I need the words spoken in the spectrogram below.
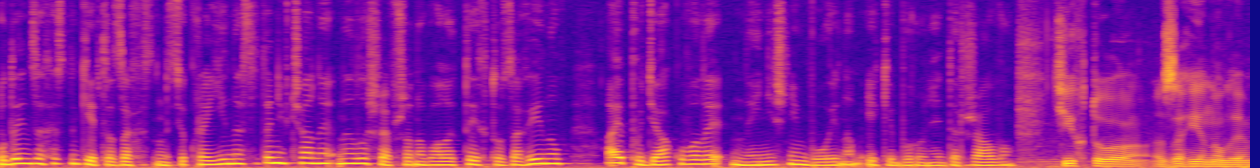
У День захисників та захисниць України сатанівчани не лише вшанували тих, хто загинув, а й подякували нинішнім воїнам, які боронять державу. ті, хто загинули,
